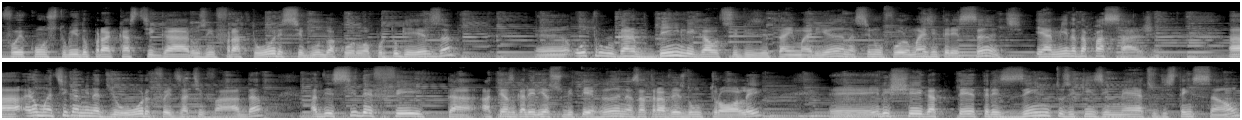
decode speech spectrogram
foi construído para castigar os infratores, segundo a coroa portuguesa. É, outro lugar bem legal de se visitar em Mariana, se não for o mais interessante, é a Mina da Passagem. Ah, era uma antiga mina de ouro que foi desativada. A descida é feita até as galerias subterrâneas através de um trolley. É, ele chega até 315 metros de extensão,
